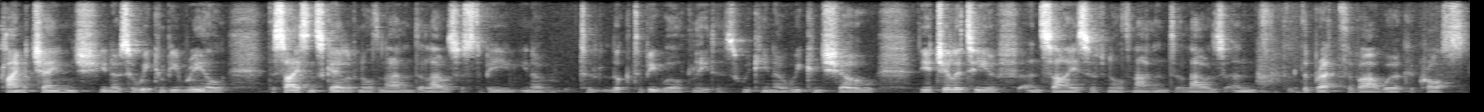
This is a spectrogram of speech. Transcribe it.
climate change, you know, so we can be real. The size and scale of Northern Ireland allows us to be, you know, to look to be world leaders. We can, you know, we can show the agility of and size of Northern Ireland allows, and the breadth of our work across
